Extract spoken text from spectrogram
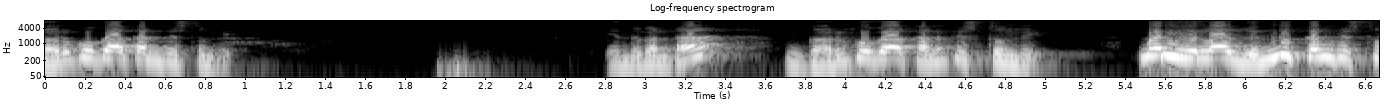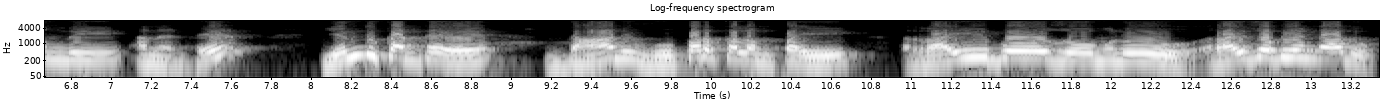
గరుకుగా కనిపిస్తుంది. ఎందుకంట? గరుకుగా కనిపిస్తుంది. మరి ఇలా ఎందుకు కనిపిస్తుంది అని అంటే ఎందుకంటే దాని ఉపరితలంపై రైబోజోములు. రైజోబియం కాదు.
